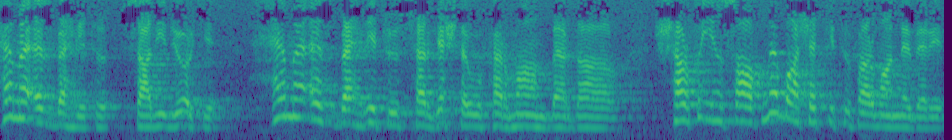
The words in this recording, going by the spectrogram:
Heme ezbehritü, Sadi diyor ki, heme ezbehritü sergeçtevu ferman berdar, şartı insaf ne başet ki tü ferman ne beri.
